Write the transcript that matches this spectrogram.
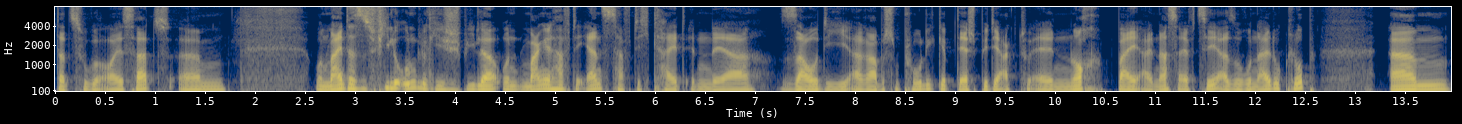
dazu geäußert. Ähm, und meint, dass es viele unglückliche Spieler und mangelhafte Ernsthaftigkeit in der Saudi-arabischen Pro League gibt. Der spielt ja aktuell noch bei Al-Nassr FC, also Ronaldo Club. Ähm,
